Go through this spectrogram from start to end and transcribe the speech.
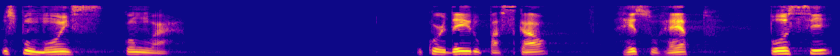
os pulmões com o ar. O Cordeiro Pascal, ressurreto, pôs-se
